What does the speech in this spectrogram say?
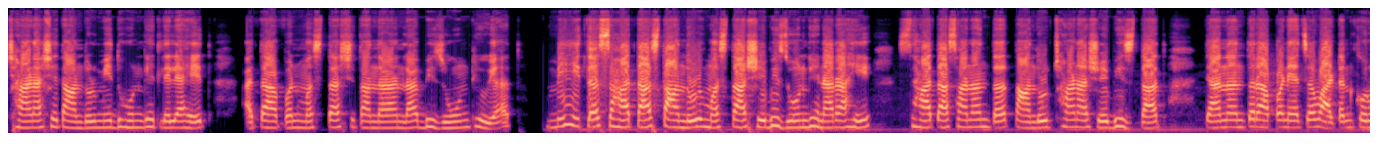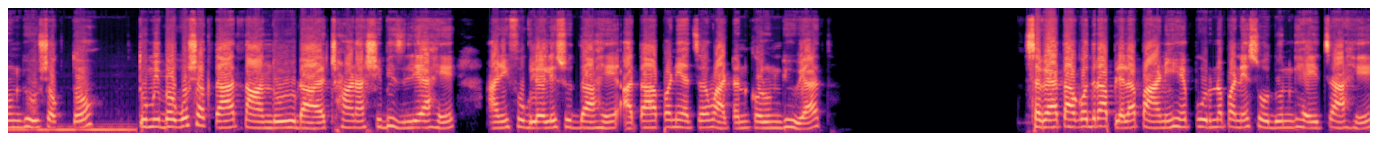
छान असे तांदूळ मी धुवून घेतलेले आहेत. आता आपण मस्त असे तांदळांना भिजवून ठेवूयात. मी इथं सहा तास तांदूळ मस्त असे भिजवून घेणार आहे. सहा तासानंतर तांदूळ छान असे भिजतात. त्यानंतर आपण याचं वाटण करून घेऊ शकतो. तुम्ही बघू शकता तांदूळ डाळ छान अशी भिजली आहे आणि फुगलेली सुद्धा आहे. आता आपण याचं वाटण करून घेऊयात. सगळ्यात अगोदर आपल्याला पाणी हे पूर्णपणे शोधून घ्यायचं आहे.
